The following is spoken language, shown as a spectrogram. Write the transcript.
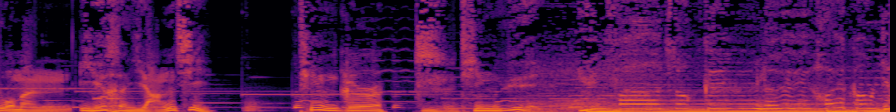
我们也很洋气，听歌只听粤语。愿化作眷侣，海角也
